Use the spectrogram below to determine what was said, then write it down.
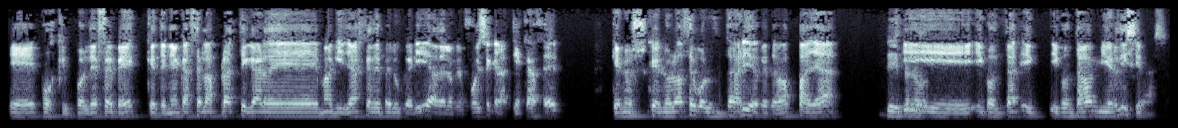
eh, pues por el DFP, que tenía que hacer las prácticas de maquillaje, de peluquería, de lo que fuese, que las tienes que hacer. Que no, que no lo hace voluntario, que te vas para allá. sí, pero Y, y, conta- y- y contaban mierdísimas.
